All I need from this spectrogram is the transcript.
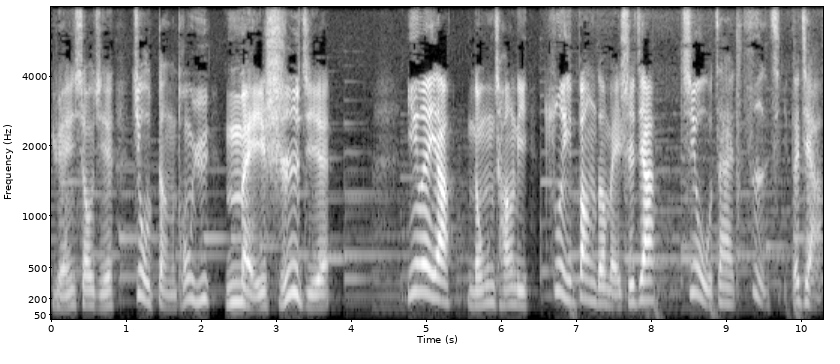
元宵节就等同于美食节，因为呀，农场里最棒的美食家就在自己的家。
